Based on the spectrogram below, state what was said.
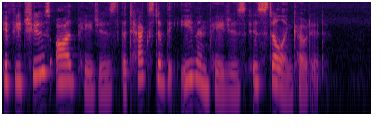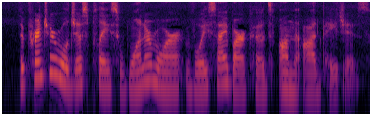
If you choose Odd Pages, the text of the even pages is still encoded. The printer will just place one or more VoiceEye barcodes on the odd pages.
